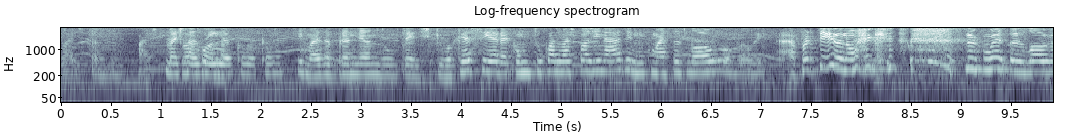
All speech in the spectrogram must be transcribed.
vais estando mais Mais sozinha com a cabeça. Sim, vais aprendendo, tens que o aquecer. É como tu quando vais para o ginásio, não começas logo ali, à partida, não é que não começas logo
